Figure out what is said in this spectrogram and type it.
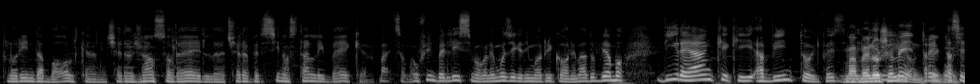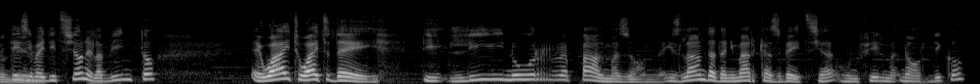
Florinda Bolkan, c'era Jean Sorel, c'era persino Stanley Baker. Ma insomma, è un film bellissimo con le musiche di Morricone, ma dobbiamo dire anche chi ha vinto il Festival Ma velocemente, 37esima dire. edizione, l'ha vinto A White White Day di Linur Palmason, Islanda, Danimarca, Svezia, un film nordico.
